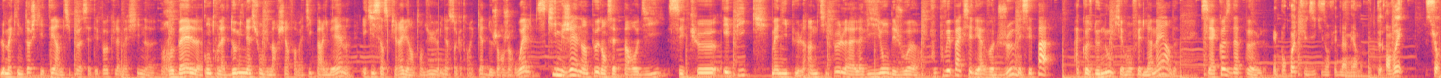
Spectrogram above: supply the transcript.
le Macintosh qui était un petit peu à cette époque la machine rebelle contre la domination du marché informatique par IBM et qui s'inspirait bien entendu en 1984 de George Orwell. Ce qui me gêne un peu dans cette parodie, c'est que Epic manipule un petit peu la, vision des joueurs. Vous pouvez pas accéder à votre jeu, mais c'est pas à cause de nous qui avons fait de la merde, c'est à cause d'Apple. Mais pourquoi tu dis qu'ils ont fait de la merde En vrai, sur.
